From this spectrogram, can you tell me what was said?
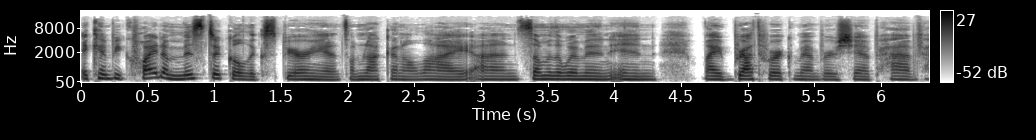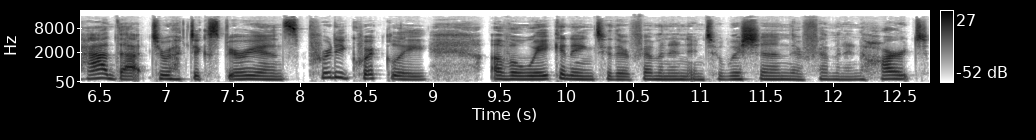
it can be quite a mystical experience. I'm not going to lie. And some of the women in my breathwork membership have had that direct experience pretty quickly of awakening to their feminine intuition, their feminine heart,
